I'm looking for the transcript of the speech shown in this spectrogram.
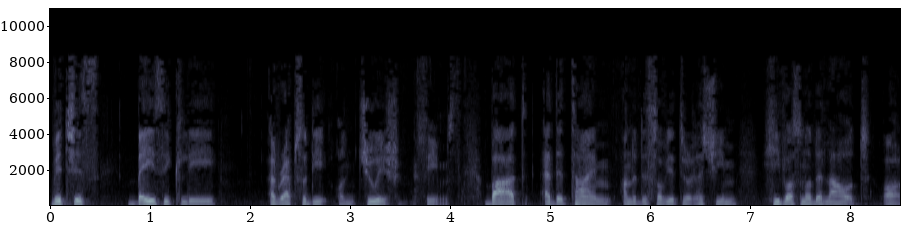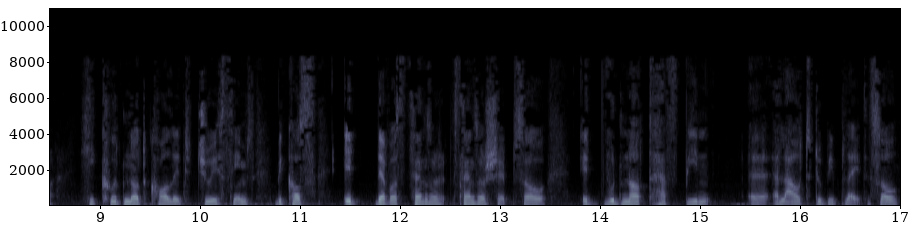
which is basically a rhapsody on Jewish themes. But at the time, under the Soviet regime, he was not allowed, or he could not call it Jewish themes because it there was censor, censorship, so it would not have been uh, allowed to be played. So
